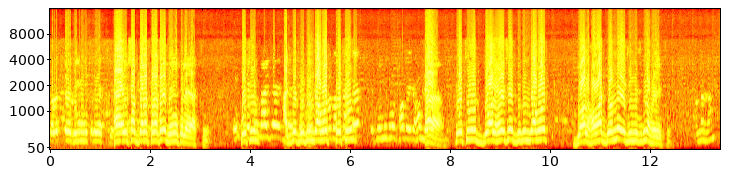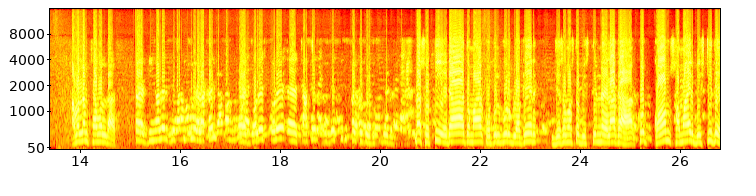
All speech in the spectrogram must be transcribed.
জলের তলে ভেঙে ভেঙে চলে যাচ্ছে? হ্যাঁ এগুলো সব জলের তলা থেকে ভেঙে চলে যাচ্ছে। প্রচুর আজকে দুদিন যাবৎ প্রচুর হ্যাঁ প্রচুর জল হয়েছে দুদিন যাবৎ জল হওয়ার জন্য এই জিনিসগুলো হয়েছে। আমার নাম শ্যামল দাস। বেশ কিছু এলাকায় জলের স্তরে চাষের বেশ কিছু ক্ষয়ক্ষতি হয়েছে। না, সত্যি এটা তোমার কতুলপুর ব্লকের যে সমস্ত বিস্তীর্ণ এলাকা, খুব কম সময়ের বৃষ্টিতে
